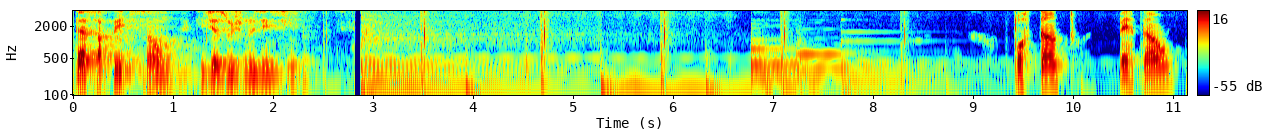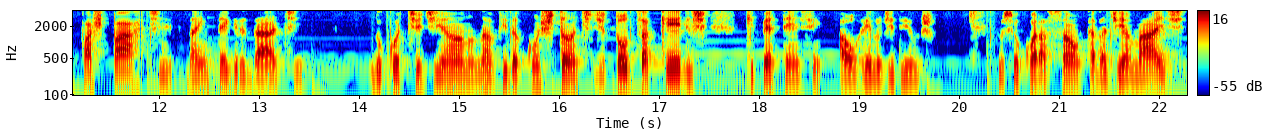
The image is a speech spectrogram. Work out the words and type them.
dessa petição que Jesus nos ensina. Portanto, perdão faz parte da integridade do cotidiano na vida constante de todos aqueles que pertencem ao reino de Deus. Que o seu coração cada dia mais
